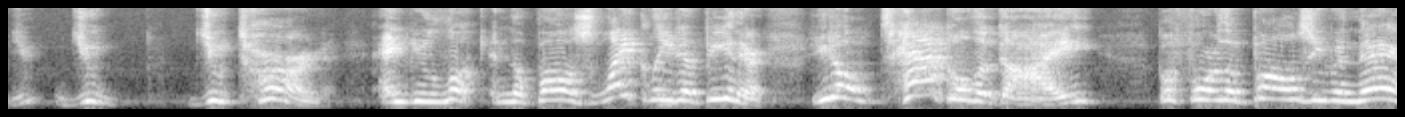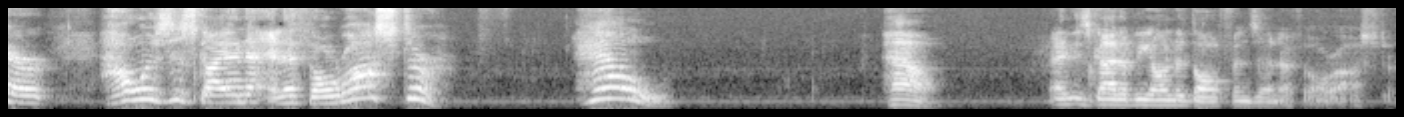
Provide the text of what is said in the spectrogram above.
you, you, you turn and you look, and the ball's likely to be there. You don't tackle the guy before the ball's even there how is this guy on the NFL roster? How? How? And he's got to be on the Dolphins NFL roster.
